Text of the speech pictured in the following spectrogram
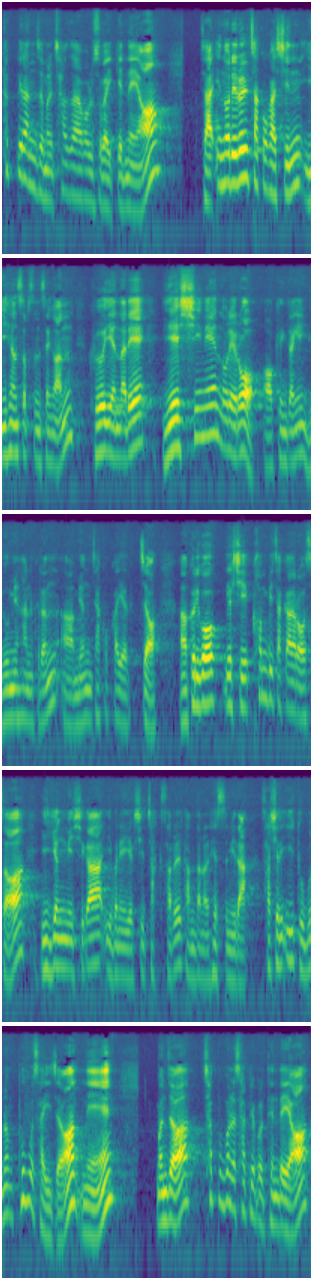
특별한 점을 찾아볼 수가 있겠네요. 자, 이 노래를 작곡하신 이현섭 선생은 그 옛날에 예신의 노래로 어, 굉장히 유명한 그런 어, 명작곡가였죠. 어, 그리고 역시 컴비 작가로서 이경미 씨가 이번에 역시 작사를 담당을 했습니다. 사실 이 두 분은 부부 사이죠. 네. 먼저 첫 부분을 살펴볼 텐데요.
